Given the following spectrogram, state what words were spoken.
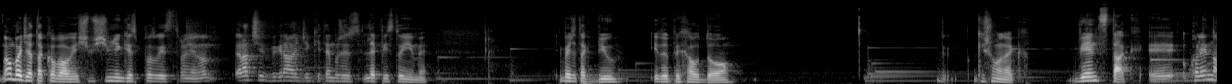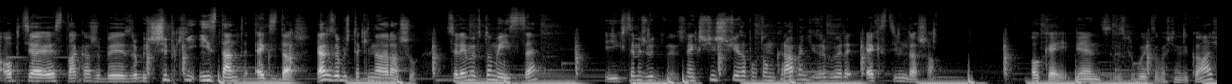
no będzie atakował. Jeśli przeciwnik jest po złej stronie, no raczej wygramy dzięki temu, że lepiej stoimy. I będzie tak bił i dopychał do kiszonek. Więc tak, yy, kolejna opcja jest taka, żeby zrobić szybki instant X-Dash. Jak zrobić taki na raszu? Celujemy w to miejsce i chcemy, żeby najszybciej szybciej zapał tą krawędź i zrobił re- Extreme Dasha. Okej, więc spróbuję to właśnie wykonać.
